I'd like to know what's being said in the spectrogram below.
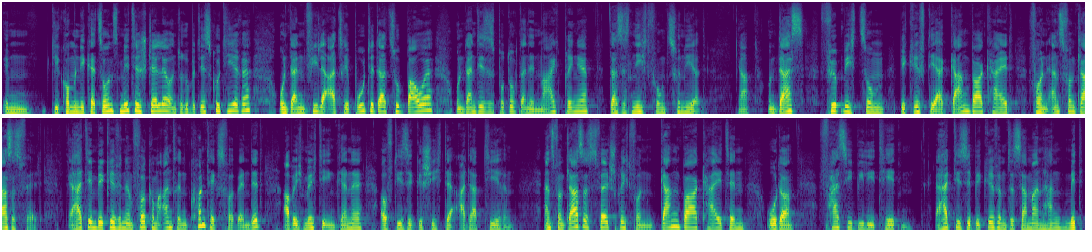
in die Kommunikationsmitte stelle und darüber diskutiere und dann viele Attribute dazu baue und dann dieses Produkt an den Markt bringe, dass es nicht funktioniert. Ja, und das führt mich zum Begriff der Gangbarkeit von Ernst von Glasersfeld. Er hat den Begriff in einem vollkommen anderen Kontext verwendet, aber ich möchte ihn gerne auf diese Geschichte adaptieren. Ernst von Glasersfeld spricht von Gangbarkeiten oder Fassibilitäten. Er hat diese Begriffe im Zusammenhang mit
